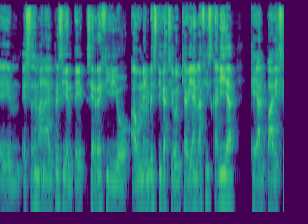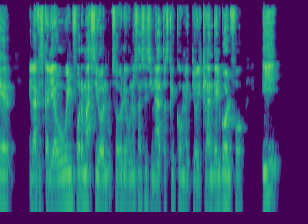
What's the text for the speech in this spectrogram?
Em, esta semana el presidente se refirió a una investigación que había en la fiscalía, que al parecer en la fiscalía hubo información sobre unos asesinatos que cometió el clan del Golfo y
